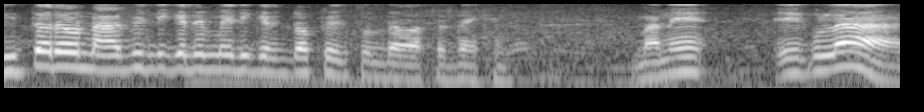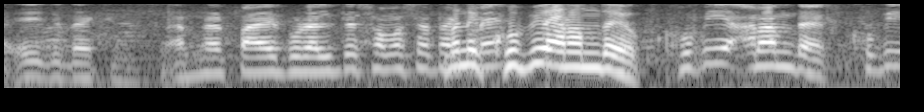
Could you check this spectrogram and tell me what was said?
ভিতরেও nerve indicated medicated doctor insole দেওয়া আছে দেখেন। মানে এগুলা এই যে দেখেন আপনার পায়ের গোড়ালিতে সমস্যা মানে খুবই আরামদায়ক। খুবই আরামদায়ক খুবই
